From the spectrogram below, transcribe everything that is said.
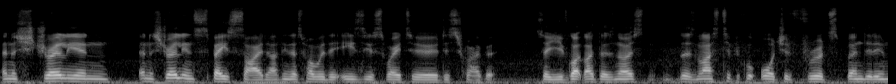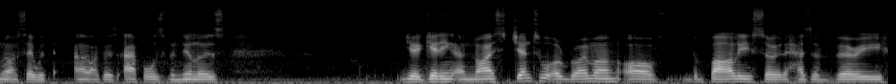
an Australian an Australian Speyside. I think that's probably the easiest way to describe it. So you've got like those nice, those nice typical orchard fruits blended in, like I say, with uh, like those apples, vanillas. You're getting a nice gentle aroma of the barley, so it has a very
